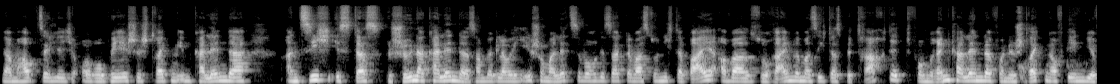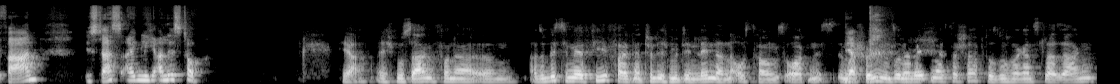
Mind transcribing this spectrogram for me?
Wir haben hauptsächlich europäische Strecken im Kalender, an sich ist das ein schöner Kalender. Das haben wir, glaube ich, eh schon mal letzte Woche gesagt, da warst du nicht dabei. Aber so rein, wenn man sich das betrachtet, vom Rennkalender, von den Strecken, auf denen wir fahren, ist das eigentlich alles top. Ja, ich muss sagen, von der, ähm, also ein bisschen mehr Vielfalt natürlich mit den Ländern, Austragungsorten ist immer ja. schön in so einer Weltmeisterschaft. Das muss man ganz klar sagen.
